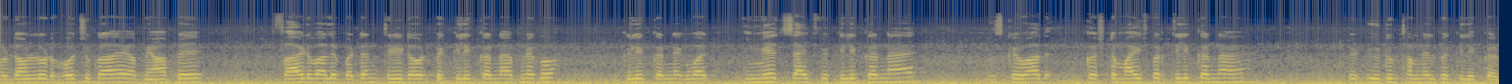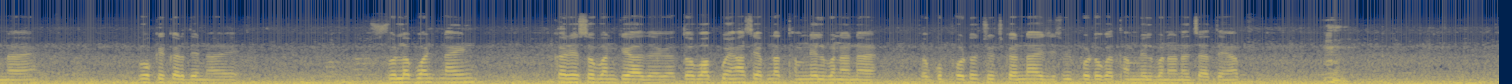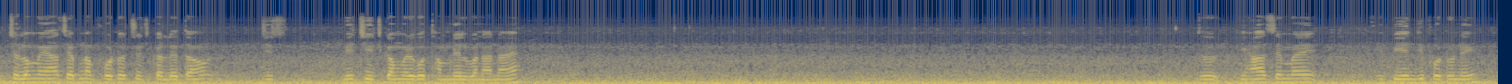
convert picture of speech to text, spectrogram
और डाउनलोड हो चुका है। अब यहाँ पे साइड वाले बटन थ्री डॉट पे क्लिक करना है अपने को। क्लिक करने के बाद इमेज साइज़ पे क्लिक करना है। उसके बाद कस्टमाइज पर क्लिक करना है। फिर यूट्यूब थंबनेल पे क्लिक करना है। ओके कर देना है। सोलह पॉइंट नाइन का रेसो बन के आ जाएगा। तो अब आपको यहाँ से अपना थंबनेल बनाना है। तो आपको फ़ोटो चूज़ करना है, जिस भी फ़ोटो का थंबनेल बनाना चाहते हैं आप। चलो मैं यहाँ से अपना फ़ोटो चूज़ कर लेता हूँ। जिस भी चीज़ का मेरे को थंबनेल बनाना है। तो यहाँ से मैं पी एन फ़ोटो नहीं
